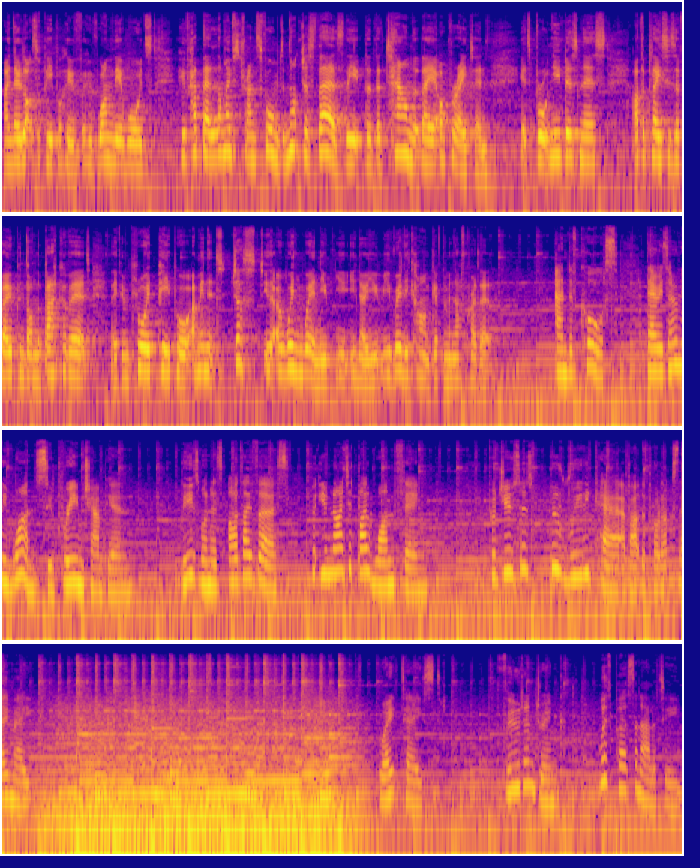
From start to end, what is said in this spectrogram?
I know lots of people who've, who've won the awards who've had their lives transformed, and not just theirs, the, the, the town that they operate in. It's brought new business, other places have opened on the back of it, they've employed people. I mean, it's just you know, a win win. You, you, you know, you, you really can't give them enough credit. And of course, there is only one supreme champion. These winners are diverse, but united by one thing producers who really care about the products they make. Great taste. Food and drink with personality.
